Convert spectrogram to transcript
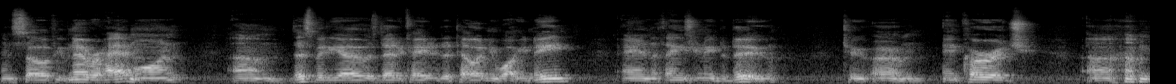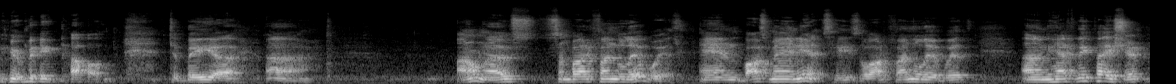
And so if you've never had one, um, this video is dedicated to telling you what you need and the things you need to do to um, encourage uh, your big dog to be a, a, I don't know, somebody fun to live with. And Boss Man is. He's a lot of fun to live with. Um, you have to be patient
